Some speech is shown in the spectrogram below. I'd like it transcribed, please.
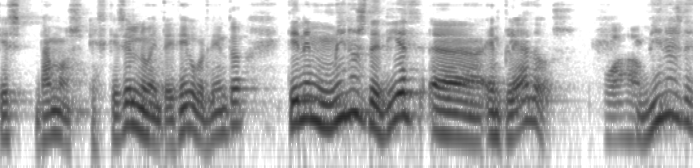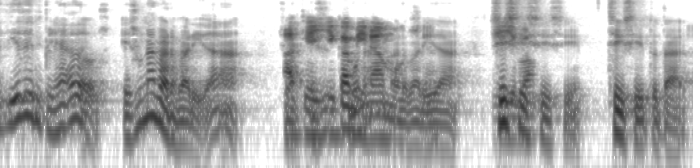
que es, vamos, es que es el 95%, tienen menos de 10 eh, empleados. Menos de 10 empleados. Es una barbaridad. Aquí caminamos. Una ¿eh? Sí, sí, sí, sí, sí, sí, total.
